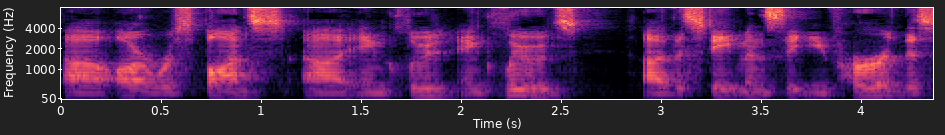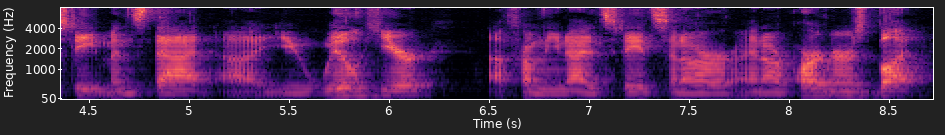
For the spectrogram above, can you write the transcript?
Uh, our response, uh, include, includes, uh, the statements that you've heard, the statements that, uh, you will hear, uh, from the United States and our, and our partners, but,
